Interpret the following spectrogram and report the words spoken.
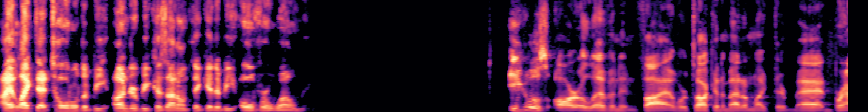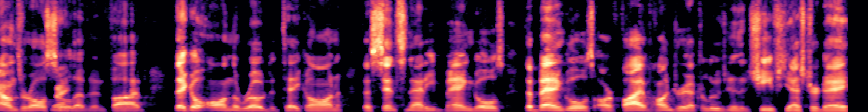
I like that total to be under because I don't think it'll be overwhelming. Eagles are 11 and 5. We're talking about them like they're bad. Browns are also right. 11 and 5. They go on the road to take on the Cincinnati Bengals. The Bengals are 500 after losing to the Chiefs yesterday.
